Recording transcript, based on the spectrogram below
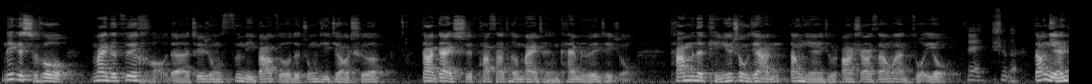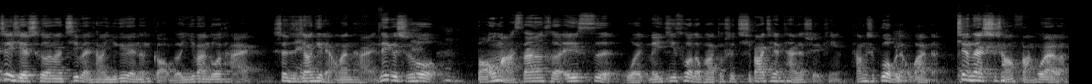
那个时候卖的最好的这种四米八左右的中级轿车，大概是帕萨特、迈腾、凯美瑞这种。他们的平均售价当年也就是二十二三万左右。对，是的。当年这些车呢，基本上一个月能搞个一万多台，甚至将近两万台。那个时候，宝马三和 A 四，我没记错的话，都是七八千台的水平，他们是过不了万的。现在市场反过来了，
